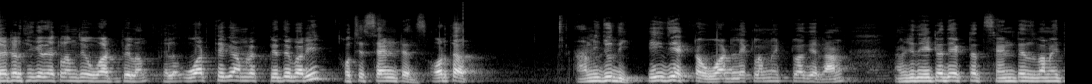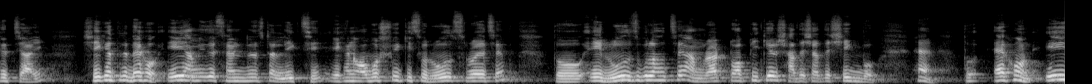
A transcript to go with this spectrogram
লেটার থেকে দেখলাম যে ওয়ার্ড পেলাম। তাহলে ওয়ার্ড থেকে আমরা পেতে পারি হচ্ছে সেন্টেন্স অর্থাৎ আমি যদি এই যে একটা ওয়ার্ড লিখলাম না, একটু আগে রান আমি যদি এটা দিয়ে একটা সেন্টেন্স বানাইতে চাই, সেক্ষেত্রে দেখো, এই আমি যে সেন্টেন্সটা লিখছি, এখানে অবশ্যই কিছু রুলস রয়েছে। তো এই রুলসগুলো হচ্ছে আমরা টপিকের সাথে সাথে শিখব। হ্যাঁ তো এখন এই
